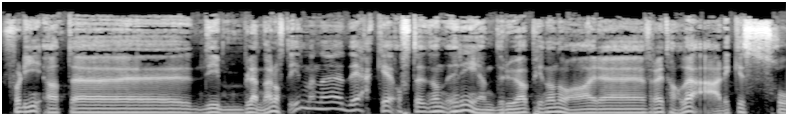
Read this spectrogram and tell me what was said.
Fordi at øh, De blender den ofte inn, men øh, det er ikke ofte sånn rendrua pinot noir øh, fra Italia. er det ikke så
